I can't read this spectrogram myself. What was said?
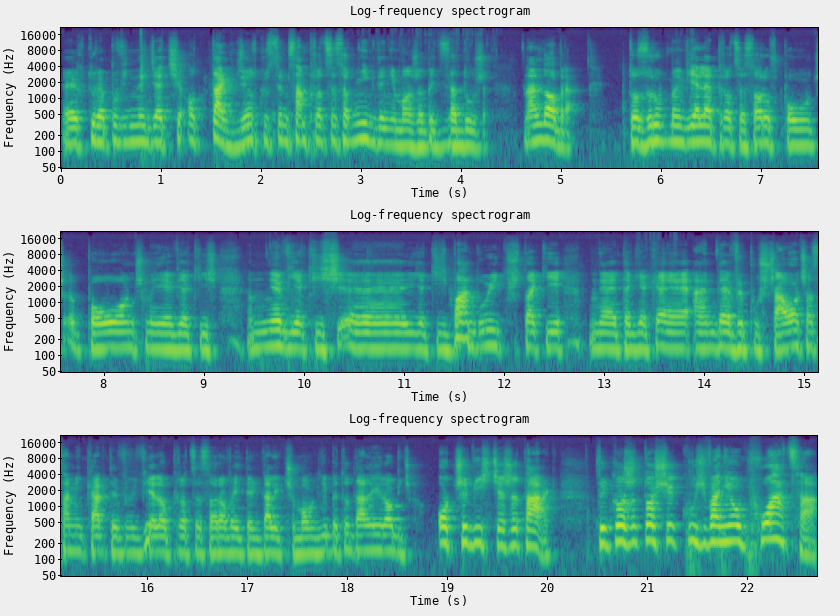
e, które powinny dziać się od tak. W związku z tym sam procesor nigdy nie może być za duży. No ale dobra, to zróbmy wiele procesorów, połącz, połączmy je w jakiś, w jakiś, e, jakiś bandwidth taki, e, tak jak e, AMD wypuszczało czasami karty wieloprocesorowe i tak dalej. Czy mogliby to dalej robić? Oczywiście, że tak. Tylko, że to się kuźwa nie opłaca.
